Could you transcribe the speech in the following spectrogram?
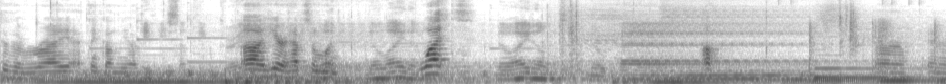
to the right, I think on the other. Give me something great. Uh, here, have some money. No items. What? No items. No pass. Oh. Uh, enter.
